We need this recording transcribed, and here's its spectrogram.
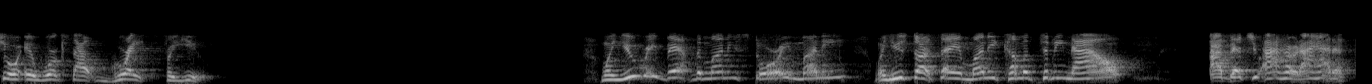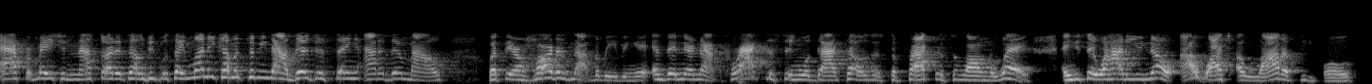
sure it works out great for you. When you revamp the money story, money, when you start saying money coming to me now, I bet you I heard I had an affirmation and I started telling people say money coming to me now. They're just saying out of their mouth, but their heart is not believing it, and then they're not practicing what God tells us to practice along the way. And you say, well, how do you know? I watch a lot of people's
